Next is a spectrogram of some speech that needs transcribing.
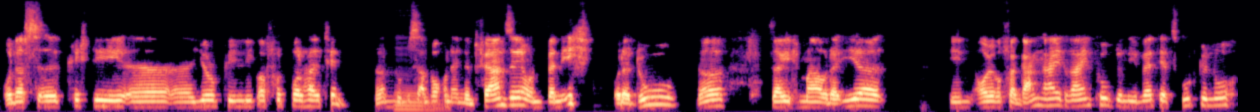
Und das äh, kriegt die äh, European League of Football halt hin. Ne? Du mhm. bist am mhm. Wochenende im Fernsehen und wenn ich oder du, ne, sage ich mal, oder ihr in eure Vergangenheit reinguckt und ihr werdet jetzt gut genug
